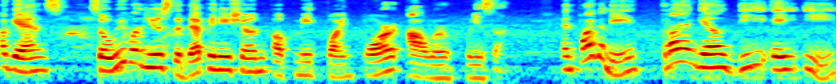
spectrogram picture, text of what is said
Again, so we will use the definition of midpoint for our reason. And finally, triangle DAE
